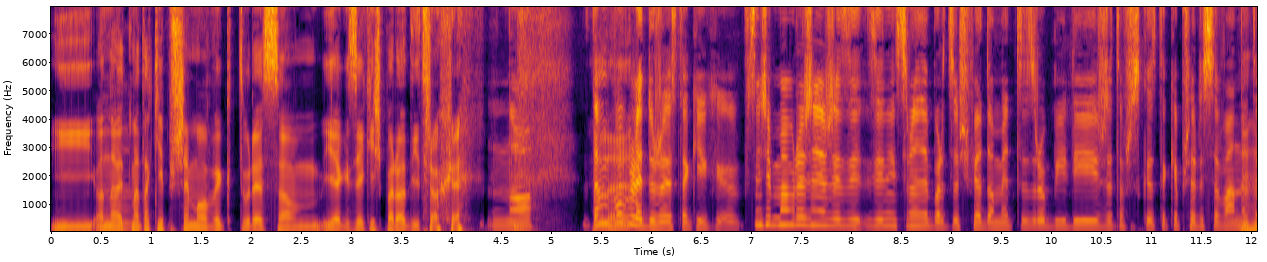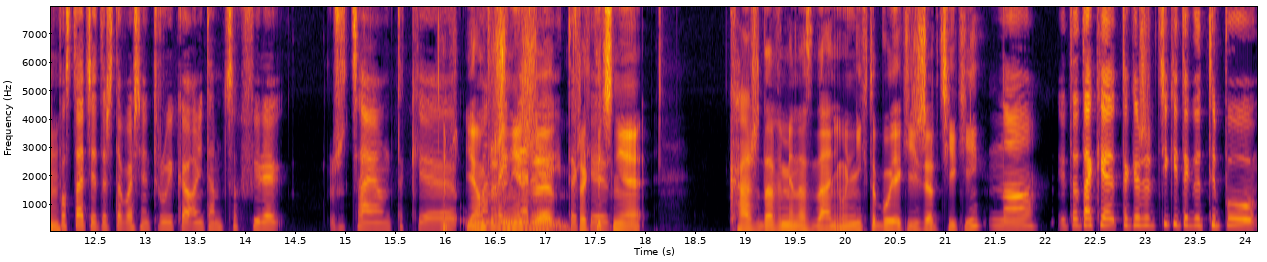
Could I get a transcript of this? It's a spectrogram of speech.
i on No. nawet ma takie przemowy, które są jak z jakiejś parodii trochę. No, tam Ale- w ogóle dużo jest takich, w sensie mam wrażenie, że z, z jednej strony bardzo świadomie to zrobili, że to wszystko jest takie przerysowane, Mhm. te postacie też ta właśnie trójka, oni tam co chwilę rzucają takie Znaczy, Ja mam wrażenie, że takie... praktycznie każda wymiana zdań u nich to były jakieś żarciki. No, i to takie, takie żarciki tego typu,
